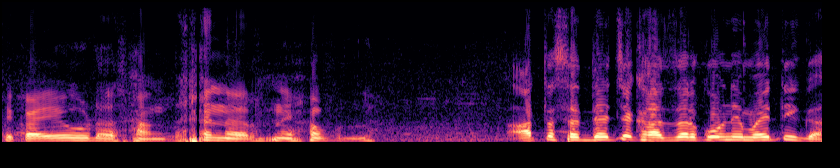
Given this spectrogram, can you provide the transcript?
ते काय एवढं सांगता येणार नाही आपलं. आता सध्याचे खासदार कोण आहे माहिती का?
